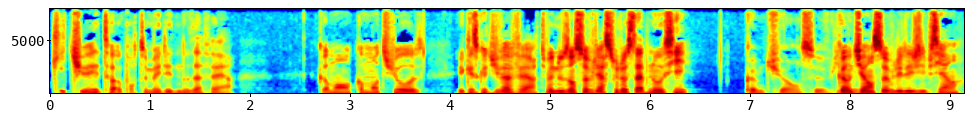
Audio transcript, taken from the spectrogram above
qui tu es, toi, pour te mêler de nos affaires? Comment, comment tu oses? Et qu'est-ce que tu vas faire? Tu vas nous ensevelir sous le sable, nous aussi? Comme tu as enseveli. Comme tu as enseveli l'Égyptien?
